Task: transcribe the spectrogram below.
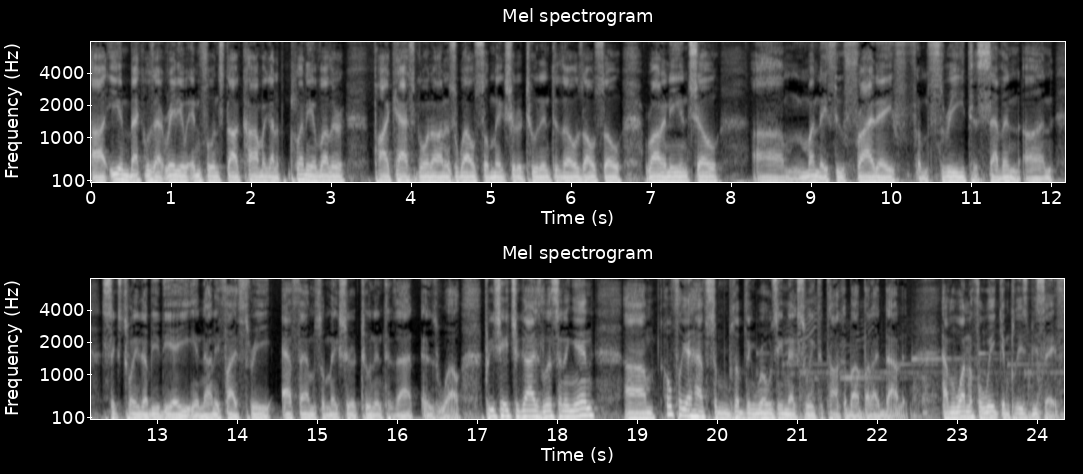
uh, Ian Beckles at radioinfluence.com. I got plenty of other podcasts going on as well, so make sure to tune into those. Also, Ron and Ian Show. Um, Monday through Friday from 3 to 7 on 620 WDAE and 95.3 FM. So make sure to tune into that as well. Appreciate you guys listening in. Um, hopefully, I have some something rosy next week to talk about, but I doubt it. Have a wonderful week and please be safe.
